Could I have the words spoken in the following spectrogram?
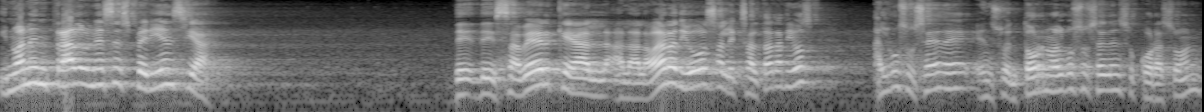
y no han entrado en esa experiencia de, saber que al, alabar a Dios, al exaltar a Dios, algo sucede en su entorno, algo sucede en su corazón,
